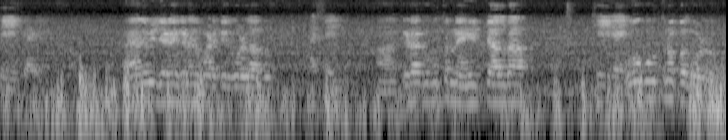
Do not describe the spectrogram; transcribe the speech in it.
ਠੀਕ ਹੈ ਜੀ। ਐਂ ਵੀ ਜਿਹੜੇ ਕਿਹੜੇ ਫੜ ਕੇ ਗੁੜ ਲਾ ਦੋ। ਅੱਛਾ ਜੀ। ਹਾਂ ਕਿਹੜਾ ਕਬੂਤਰ ਨਹੀਂ ਚੱਲਦਾ ਠੀਕ ਹੈ ਜੀ। ਉਹ ਕਬੂਤਰ ਨੂੰ ਆਪਾਂ ਗੁੜ ਲਾਉਂਦੇ।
